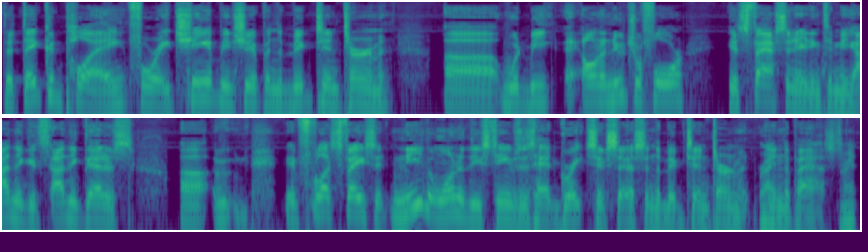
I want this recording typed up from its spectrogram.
that they could play for a championship in the Big Ten tournament uh, would be on a neutral floor is fascinating to me. I think it's. I think that is. Uh, if let's face it, neither one of these teams has had great success in the Big Ten tournament right. in the past. Right.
